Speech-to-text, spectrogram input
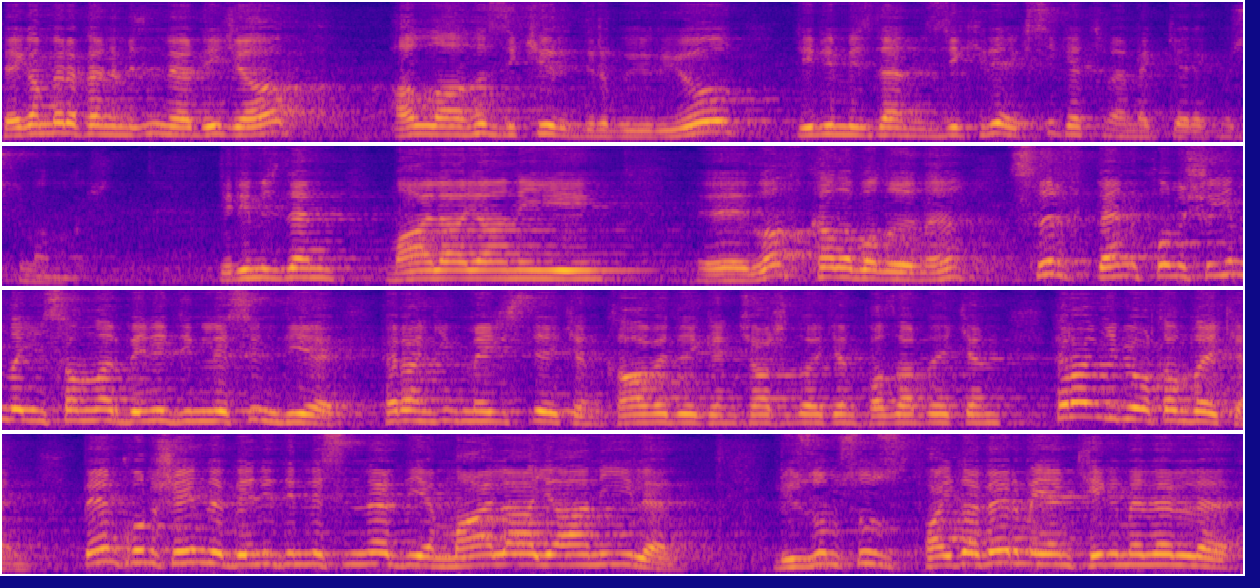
Peygamber Efendimizin verdiği cevap Allah'ı zikirdir buyuruyor. Dilimizden zikri eksik etmemek gerek Müslümanlar. Dilimizden malayaneyi, e, laf kalabalığını sırf ben konuşayım da insanlar beni dinlesin diye herhangi bir meclisteyken, kahvedeyken, çarşıdayken, pazardayken, herhangi bir ortamdayken ben konuşayım da beni dinlesinler diye malayani ile lüzumsuz fayda vermeyen kelimelerle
